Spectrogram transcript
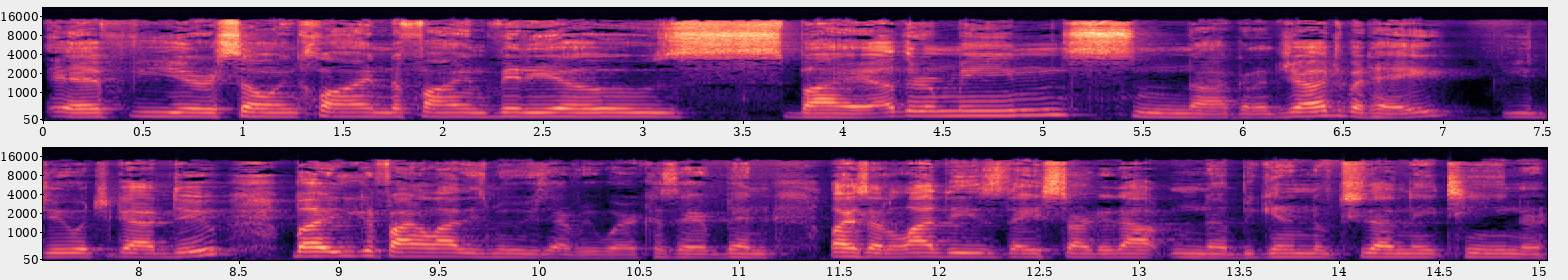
If you're so inclined to find videos by other means, not going to judge, but hey, you do what you gotta do. But you can find a lot of these movies everywhere because there have been, like I said, a lot of these they started out in the beginning of 2018, or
